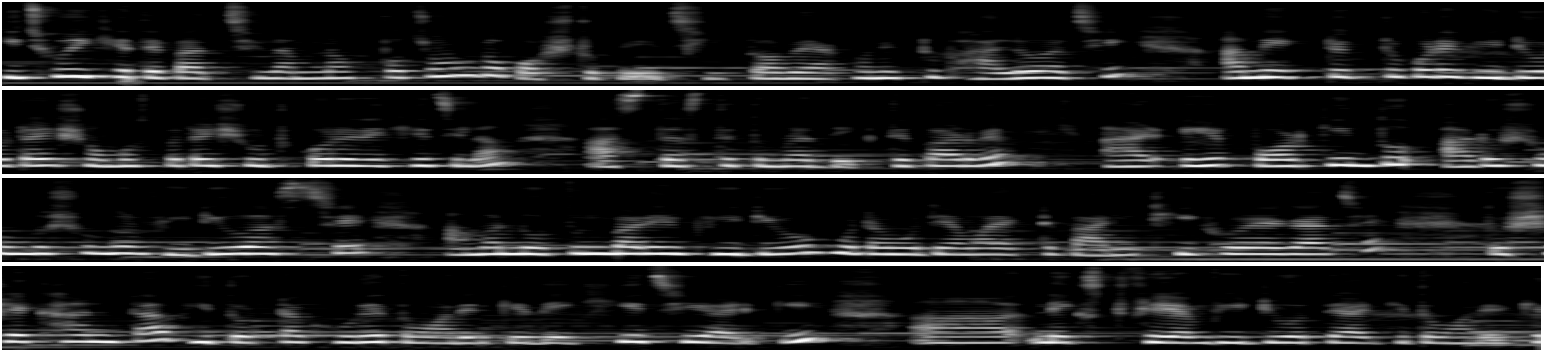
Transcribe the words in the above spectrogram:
কিছুই খেতে পারছিলাম না, প্রচণ্ড কষ্ট পেয়েছি। তবে এখন একটু ভালো আছি। আমি একটু একটু করে ভিডিওটাই সমস্তটাই শ্যুট করে রেখেছিলাম, আস্তে আস্তে তোমরা দেখতে পারবে। আর এরপর কিন্তু আরও সুন্দর সুন্দর ভিডিও আসছে, আমার নতুন বাড়ির ভিডিও, মোটামুটি আমার একটা বাড়ি ঠিক হয়ে গেছে। তো সেখানটা ভিতরটা ঘুরে তোমাদেরকে দেখিয়েছি আর কি। নেক্সট ভিডিওতে আর কি তোমাদেরকে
